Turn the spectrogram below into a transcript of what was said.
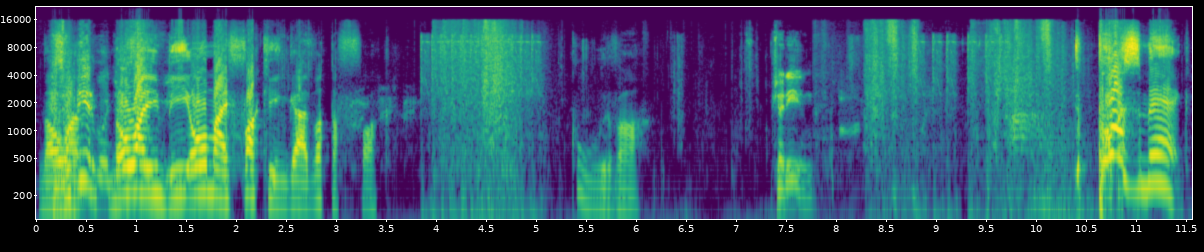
No one, no one in B? B. Oh my fucking god, what the fuck? Kurva. Cseréljünk? Bazd meg!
